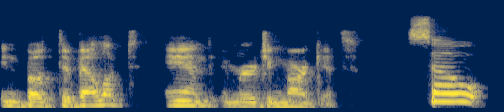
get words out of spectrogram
in both developed and emerging markets. So,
